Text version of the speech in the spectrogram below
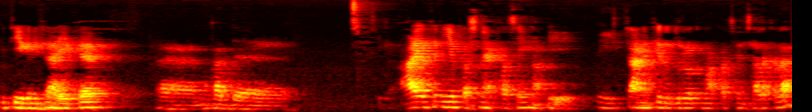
ඉතින් ඒක නිසා ඒක මොකද්ද ආයතනීය ප්‍රශ්නයක් වශයෙන් අපි මේ ස්ථාන කිරු දුරකමක් වශයෙන් සලකලා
